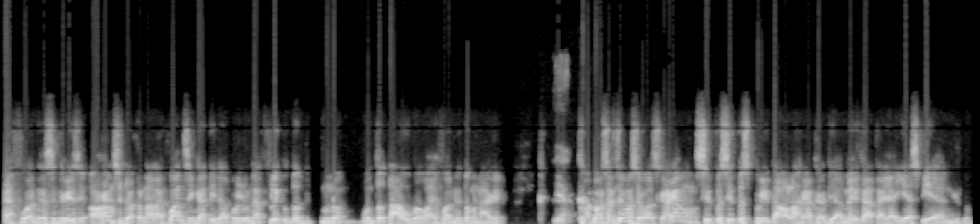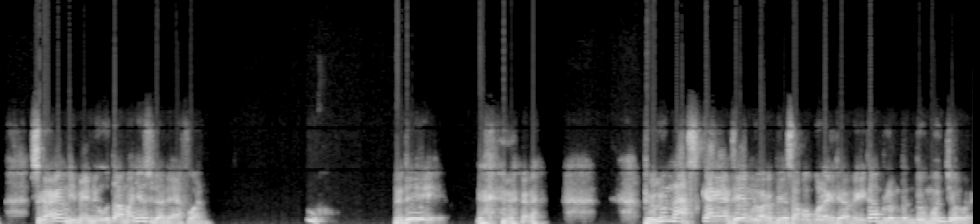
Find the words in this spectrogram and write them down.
F1-nya sendiri orang sudah kenal F1 sehingga tidak perlu Netflix untuk untuk tahu bahwa F1 itu menarik. Ya. Gampang saja Mas Dewa, sekarang situs-situs berita olahraga di Amerika kayak ESPN gitu. Sekarang di menu utamanya sudah ada F1. Uh. Jadi dulu NASCAR aja yang luar biasa populer di Amerika belum tentu muncul.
